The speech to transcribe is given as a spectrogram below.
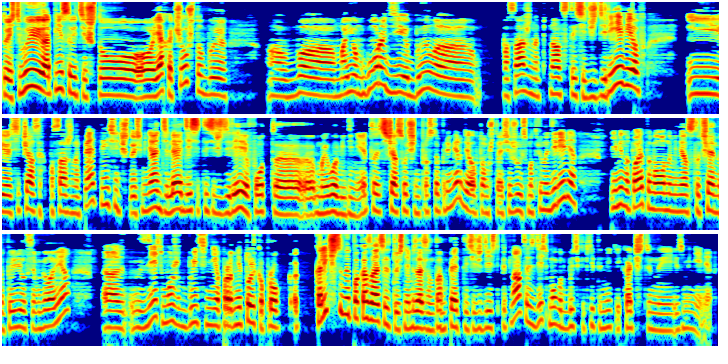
То есть вы описываете, что я хочу, чтобы в моем городе было посажено 15 тысяч деревьев, и сейчас их посажено 5 тысяч, то есть меня отделяет 10 тысяч деревьев от э, моего видения. Это сейчас очень простой пример. Дело в том, что я сижу и смотрю на деревья, именно поэтому он у меня случайно появился в голове. Э, здесь может быть не, про, не только про количественный показатель, то есть не обязательно там 5 тысяч, 10, 15, здесь могут быть какие-то некие качественные изменения.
